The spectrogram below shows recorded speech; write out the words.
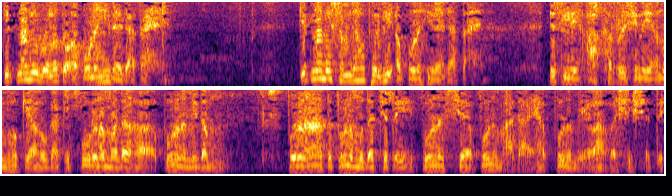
कितना भी बोलो तो अपूर्ण ही रह जाता है। कितना भी समझाओ फिर भी अपूर्ण ही रह जाता है। इसलिए आखिर ऋषि ने यह अनुभव किया होगा कि पूर्ण मद पूर्ण मिदम पूर्णात पूर्ण मुदच्यते पूर्णस्य पूर्णमादाय, पूर्णमेवावशिष्यते।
